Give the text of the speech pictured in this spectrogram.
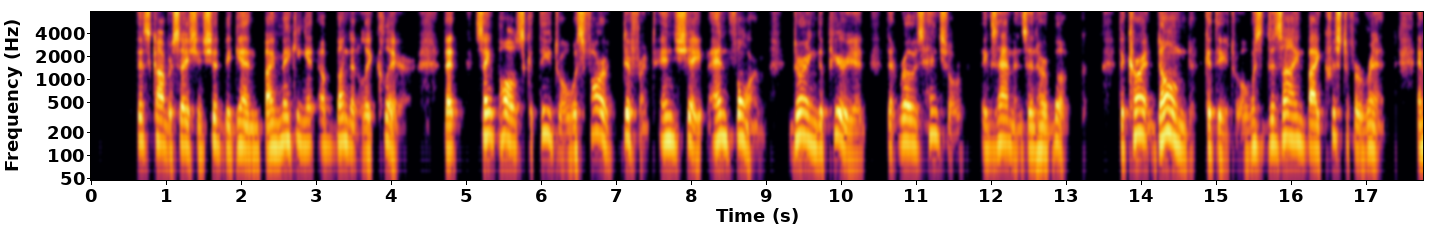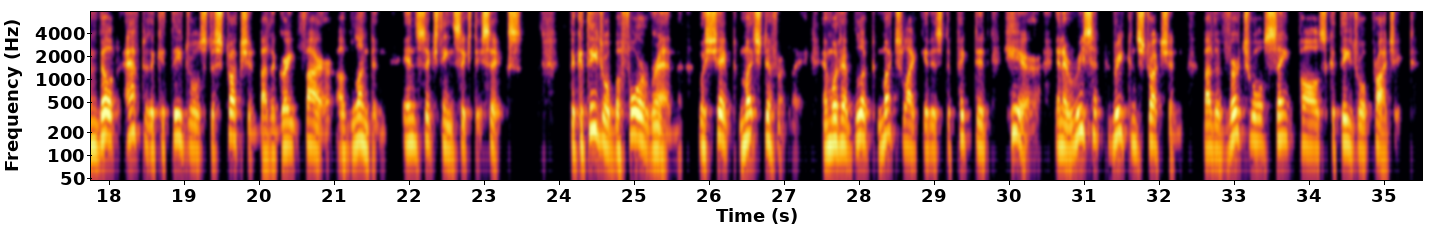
This conversation should begin by making it abundantly clear that St. Paul's Cathedral was far different in shape and form during the period that Roze Hentschell examines in her book. The current domed cathedral was designed by Christopher Wren and built after the cathedral's destruction by the Great Fire of London in 1666. The cathedral before Wren was shaped much differently and would have looked much like it is depicted here in a recent reconstruction by the virtual St. Paul's Cathedral project.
